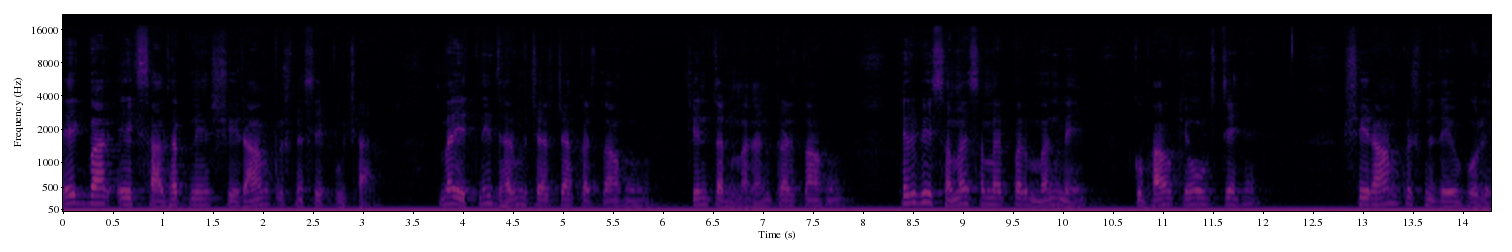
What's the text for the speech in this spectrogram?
एक बार एक साधक ने श्री रामकृष्ण से पूछा मैं इतनी धर्म चर्चा करता हूँ, चिंतन मनन करता हूँ, फिर भी समय समय पर मन में कुभाव क्यों उठते हैं? श्री राम कृष्ण देव बोले,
